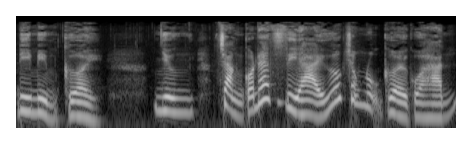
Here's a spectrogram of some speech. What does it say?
Đi mỉm cười, nhưng chẳng có nét gì hài hước trong nụ cười của hắn.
